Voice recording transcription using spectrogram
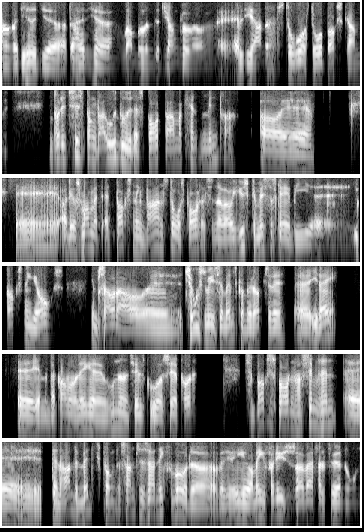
og hvad de hed, de der, der havde de her Rumble in the Jungle, og alle de andre store, store bokskampe. Men på det tidspunkt var udbuddet af sport bare markant mindre. Og, øh, øh, og det var som om, at, at boksning var en stor sport. Altså, når der var jyske mesterskab i, øh, i boksning i Aarhus, jamen, så var der jo øh, tusindvis af mennesker mødt op til det. Øh, I dag, øh, jamen, der kommer jo ikke 100 tilskuere og ser på det. Så boksesporten har simpelthen øh, den ramte mætningspunkt, og samtidig så har den ikke formået at, ikke, om ikke forny så i hvert fald føre nogle,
